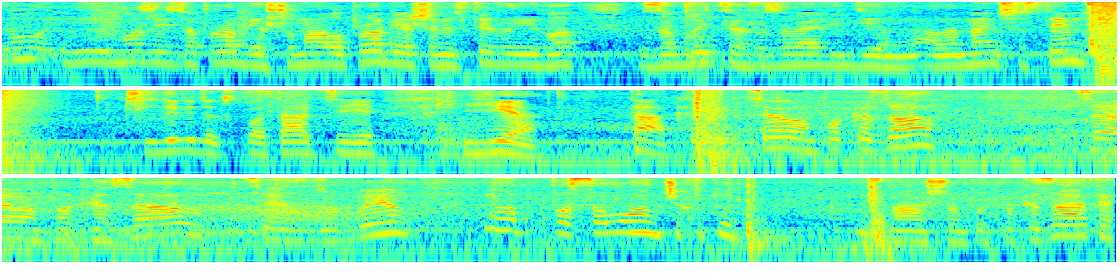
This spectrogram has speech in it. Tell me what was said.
Ну і може і за пробіг, що мало пробіг, що не встигли його забити це грузове відділення. Але менше з тим сліди від експлуатації є. Так, це вам показав, це вам показав, це зробив. Ну а по салончику тут не знаю, що вам тут показати.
